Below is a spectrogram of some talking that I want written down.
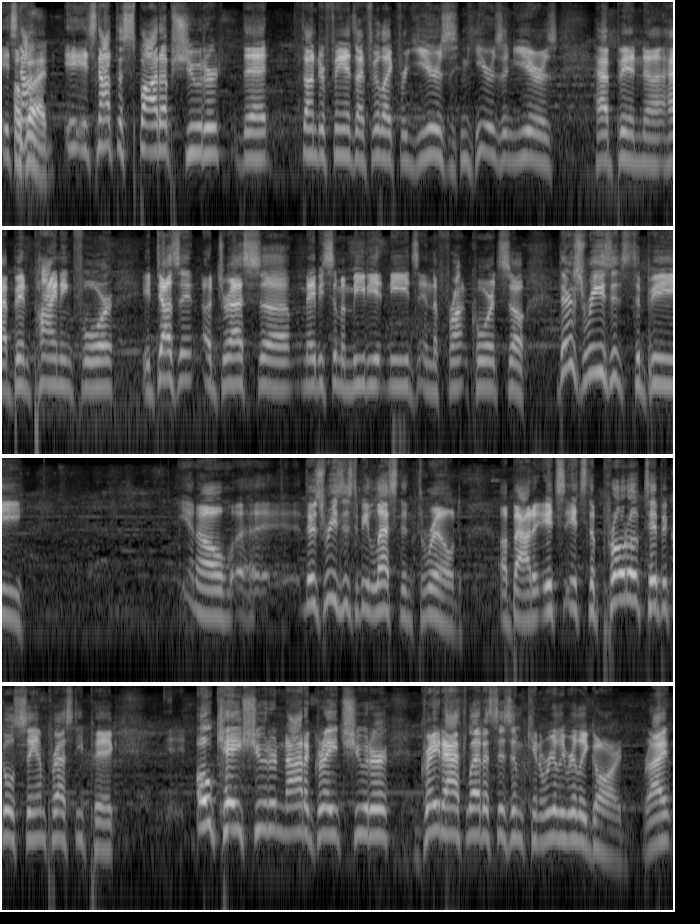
It's oh, not. It's not the spot up shooter that Thunder fans, I feel like, for years and years and years have been uh, have been pining for. It doesn't address uh, maybe some immediate needs in the front court. So there's reasons to be, you know, uh, there's reasons to be less than thrilled about it. It's it's the prototypical Sam Presti pick. Okay shooter, not a great shooter. Great athleticism, can really really guard, right?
